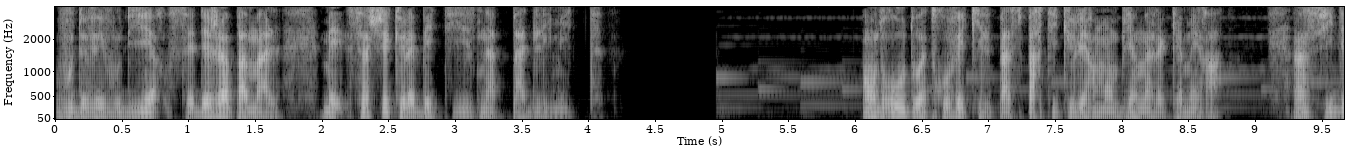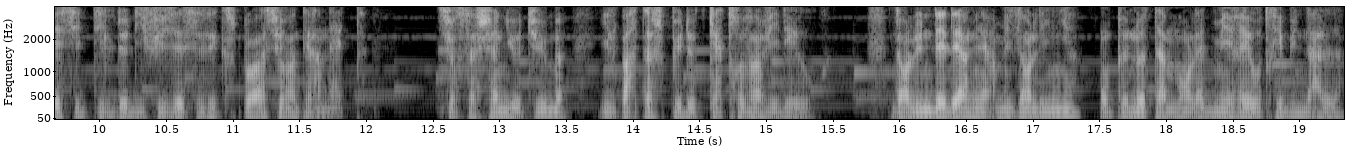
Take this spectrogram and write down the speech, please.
Vous devez vous dire, c'est déjà pas mal, mais sachez que la bêtise n'a pas de limite. Andrew doit trouver qu'il passe particulièrement bien à la caméra. Ainsi décide-t-il de diffuser ses exploits sur Internet. Sur sa chaîne YouTube, il partage plus de 80 vidéos. Dans l'une des dernières mises en ligne, on peut notamment l'admirer au tribunal,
